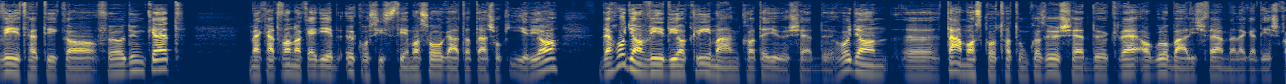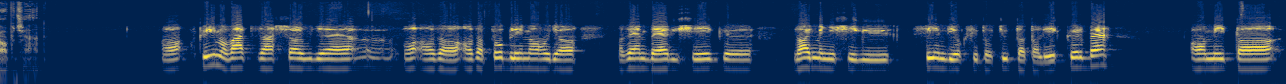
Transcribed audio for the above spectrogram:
védhetik a földünket, meg hát vannak egyéb ökoszisztéma szolgáltatások írja, de hogyan védi a klímánkat egy őserdő? Hogyan ö, támaszkodhatunk az őserdőkre a globális felmelegedés kapcsán? A klímaváltozással ugye az a, az a probléma, hogy a, az emberiség nagy mennyiségű széndiokszidot juttat a légkörbe, amit a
